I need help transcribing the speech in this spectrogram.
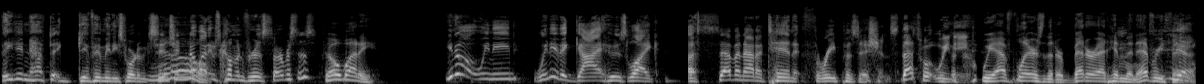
they didn't have to give him any sort of extension. No. Nobody was coming for his services. Nobody. You know what we need? We need a guy who's like a seven out of ten at three positions. That's what we need. We have players that are better at him than everything. Yeah.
